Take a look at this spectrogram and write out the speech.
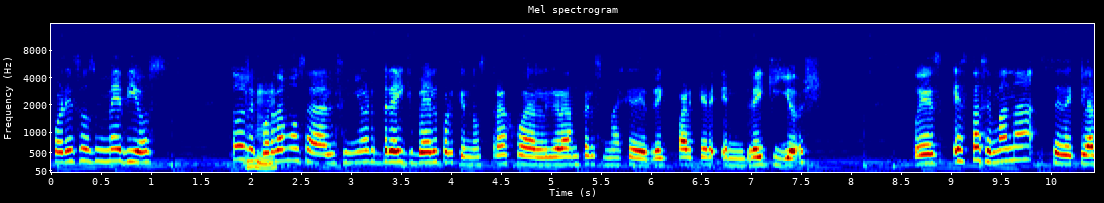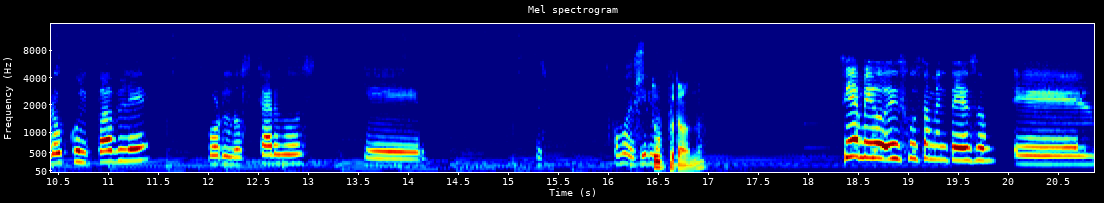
por esos medios todos recordamos al señor Drake Bell porque nos trajo al gran personaje de Drake Parker en Drake y Josh. Pues esta semana se declaró culpable por los cargos que... Pues, ¿Cómo decirlo? Estupro, ¿no? Sí, amigo, es justamente eso. Eh,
